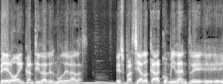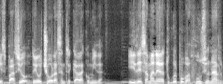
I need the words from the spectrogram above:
Pero en cantidades moderadas. Espaciado cada comida entre eh, eh, espacio de 8 horas entre cada comida. Y de esa manera tu cuerpo va a funcionar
